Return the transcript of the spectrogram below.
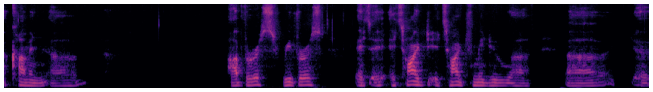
a common uh, obverse, reverse. It's it's hard. It's hard for me to uh, uh, uh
